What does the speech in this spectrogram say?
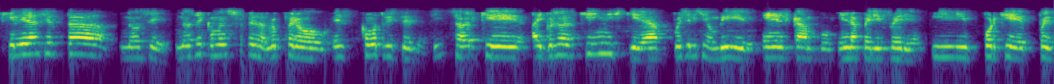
genera cierta, no sé, no sé cómo expresarlo, pero es como tristeza, ¿sí? Saber que hay personas que ni siquiera pues eligieron vivir en el campo, en la periferia, y porque pues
